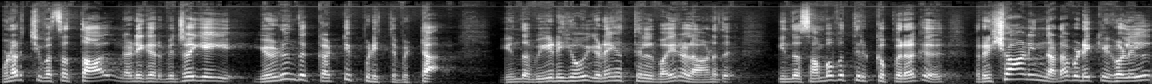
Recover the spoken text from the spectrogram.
உணர்ச்சி வசத்தால் நடிகர் விஜயை எழுந்து கட்டிப்பிடித்து விட்டார். இந்த வீடியோ இணையத்தில் வைரலானது. இந்த சம்பவத்திற்கு பிறகு ரிஷானின் நடவடிக்கைகளில்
